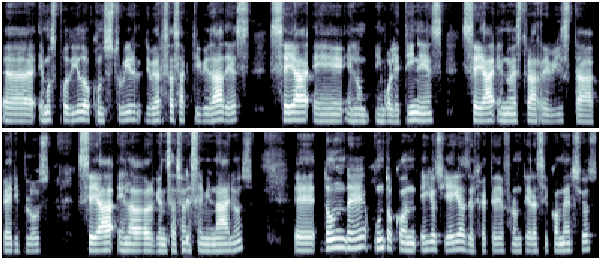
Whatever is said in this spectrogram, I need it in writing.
eh, hemos podido construir diversas actividades, sea eh, en, boletines, sea en nuestra revista Periplos, sea en la organización de seminarios, eh, donde junto con ellos y ellas del GT de Fronteras y Comercios,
